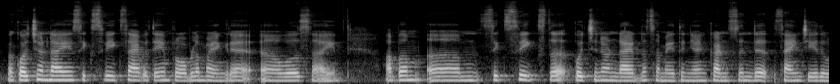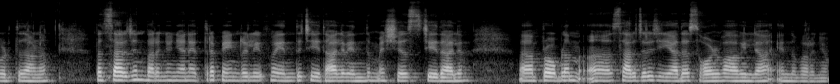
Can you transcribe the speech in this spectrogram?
അപ്പോൾ കൊച്ചുണ്ടായ സിക്സ് വീക്സ് ആയപ്പോഴത്തേക്കും പ്രോബ്ലം ഭയങ്കര വേഴ്സായി അപ്പം സിക്സ് വീക്സ് കൊച്ചിനുണ്ടായിരുന്ന സമയത്ത് ഞാൻ കൺസെന്റ് സൈൻ ചെയ്ത് കൊടുത്തതാണ്. അപ്പം സർജൻ പറഞ്ഞു ഞാൻ എത്ര പെയിൻ റിലീഫ് എന്ത് ചെയ്താലും എന്ത് മെഷേഴ്സ് ചെയ്താലും പ്രോബ്ലം സർജറി ചെയ്യാതെ സോൾവ് ആവില്ല എന്ന് പറഞ്ഞു.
